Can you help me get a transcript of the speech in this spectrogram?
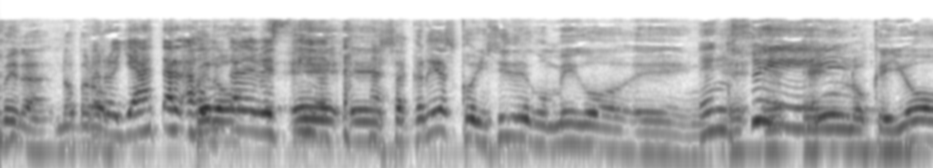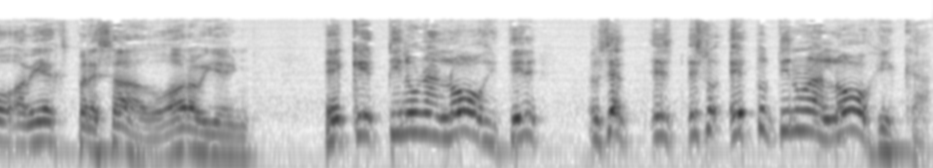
pero mira, no, pero, ya está la pero, Junta de Vecinos. eh, eh, Zacarías coincide conmigo en, En en- sí. en- en lo que yo había expresado. Ahora bien, es que tiene una lógica. Tiene, o sea, es- eso, esto tiene una lógica.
